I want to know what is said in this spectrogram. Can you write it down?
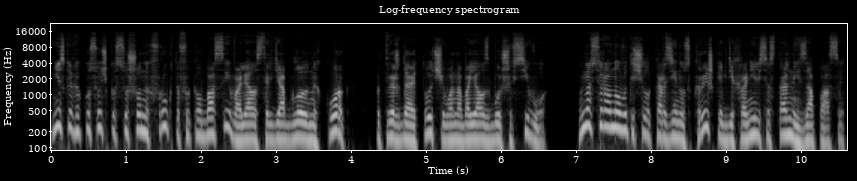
Несколько кусочков сушеных фруктов и колбасы валялось среди обглоданных корок, подтверждая то, чего она боялась больше всего. Но она все равно вытащила корзину с крышкой, где хранились остальные запасы,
